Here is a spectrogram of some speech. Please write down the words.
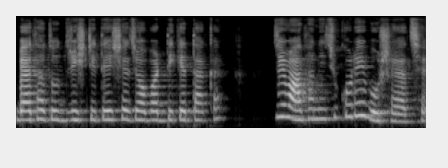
ব্যথাতুর দৃষ্টিতে সে জবার দিকে তাকায়। যে মাথা নিচু করেই বসে আছে।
